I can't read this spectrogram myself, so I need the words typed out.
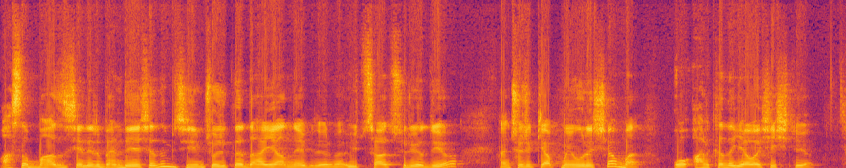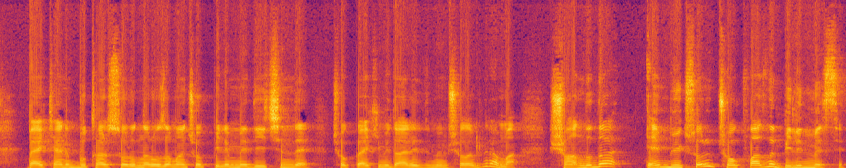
Aslında bazı şeyleri ben de yaşadığım için şimdi çocukları daha iyi anlayabiliyorum. Yani 3 saat sürüyor diyor. Hani çocuk yapmaya uğraşıyor ama o arkada yavaş işliyor. Belki hani bu tarz sorunlar o zaman çok bilinmediği için de çok belki müdahale edilmemiş olabilir ama şu anda da en büyük sorun çok fazla bilinmesi.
